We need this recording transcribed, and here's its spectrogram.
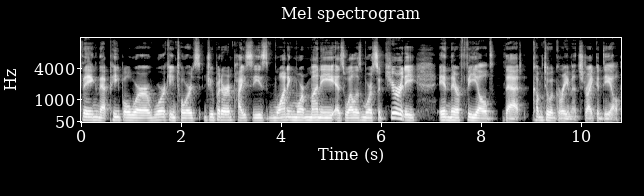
thing that people were working towards Jupiter and Pisces wanting more money as well as more security in their field that come to agreement strike a deal.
